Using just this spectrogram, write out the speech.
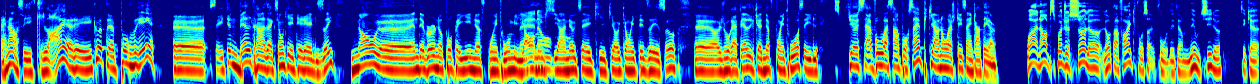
Ben non, c'est clair. Et écoute, euh, pour vrai, euh, ça a été une belle transaction qui a été réalisée. Non, euh, Endeavor n'a pas payé 9,3 milliards, Ben même s'il y en a qui, c'est- qui- qui ont, été dire ça. Euh, je vous rappelle que 9,3, c'est ce que ça vaut à 100% puis qu'ils en ont acheté 51. Ouais, non, puis c'est pas juste ça. L'autre affaire qu'il faut, faut déterminer aussi, c'est que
